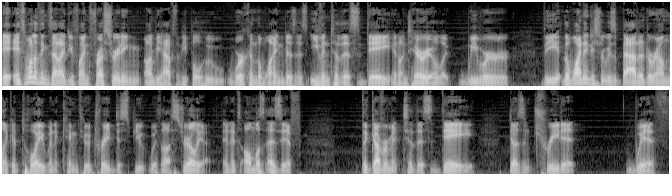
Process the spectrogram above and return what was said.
it's one of the things that I do find frustrating on behalf of the people who work in the wine business, even to this day in Ontario. Like we were the the wine industry was batted around like a toy when it came to a trade dispute with Australia, and it's almost as if the government to this day doesn't treat it with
